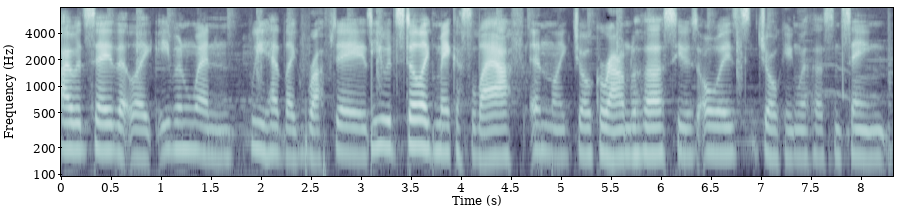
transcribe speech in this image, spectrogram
I would say that like even when we had like rough days, he would still like make us laugh and like joke around with us. He was always joking with us and saying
